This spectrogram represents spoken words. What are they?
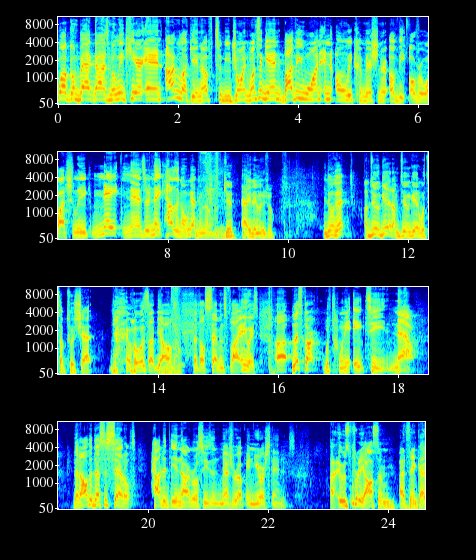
Welcome back, guys. Malik here, and I'm lucky enough to be joined once again by the one and only commissioner of the Overwatch League, Nate Nazar. Nate, how's it going? We got to do another one. Good. How you doing? Usual. You doing good? I'm doing good. I'm doing good. What's up, Twitch chat? well, what's up, y'all? Let those sevens fly. Anyways, uh, let's start with 2018. Now that all the dust is settled, how did the inaugural season measure up in your standards? Uh, it was pretty awesome, I think. I,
